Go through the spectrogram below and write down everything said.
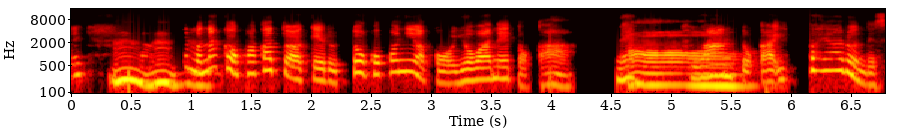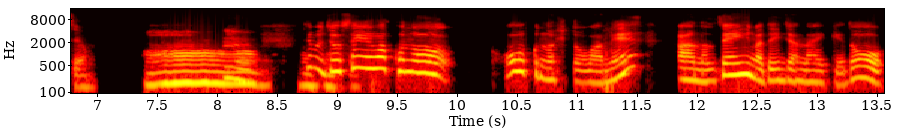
ですね。でも中をパカッと開けると、ここにはこう弱音とか、ね、不安とかいっぱいあるんですよ。うん、でも女性はこの多くの人はね、あの、全員が全員じゃないけど、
